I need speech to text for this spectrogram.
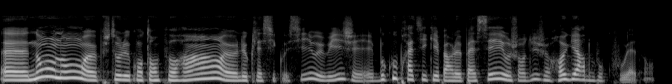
non, non, plutôt le contemporain, le classique aussi. Oui, oui, j'ai beaucoup pratiqué par le passé. Et aujourd'hui, je regarde beaucoup la danse.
